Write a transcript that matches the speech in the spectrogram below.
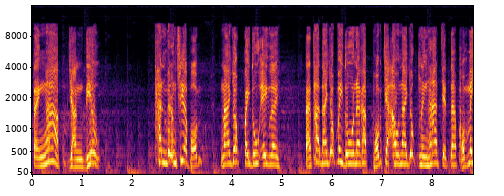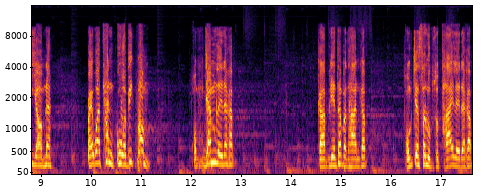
แต่งาบอย่างเดียว ท่านไม่ต้องเชื่อผม นายกไปดูเองเลย แต่ถ้านายกไม่ดูนะครับ ผมจะเอานายก 157 นะ ผมไม่ยอมนะ แปลว่าท่านกลัวบิ๊กป้อม ผมย้ำเลยนะครับกราบเรียนท่านประธานครับ ผมจะสรุปสุดท้ายเลยนะครับ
